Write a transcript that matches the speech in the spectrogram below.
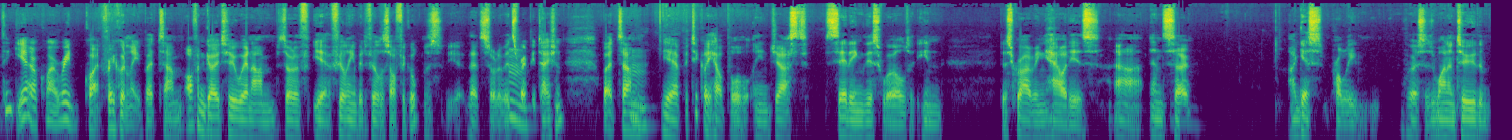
think, yeah, I quite read quite frequently, but um, often go to when I'm sort of, yeah, feeling a bit philosophical. That's sort of its Mm. reputation. But um, yeah, particularly helpful in just setting this world in describing how it is. Uh, and so I guess probably verses one and two, the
